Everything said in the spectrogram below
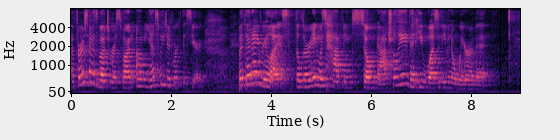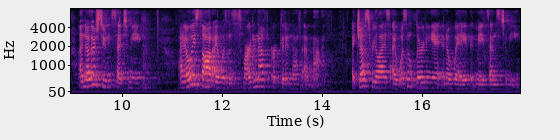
At first, I was about to respond, Um, yes, we did work this year. But then I realized the learning was happening so naturally that he wasn't even aware of it. Another student said to me, I always thought I wasn't smart enough or good enough at math. I just realized I wasn't learning it in a way that made sense to me.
